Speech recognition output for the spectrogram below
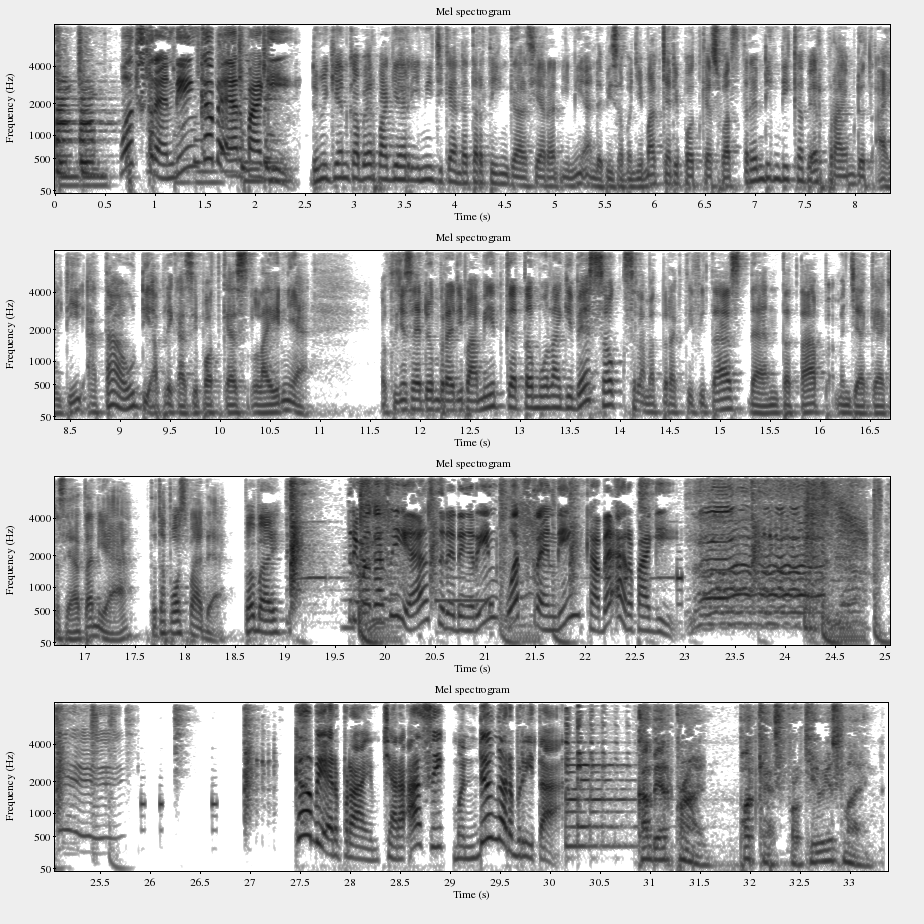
What's Trending KBR Pagi. Demikian KBR Pagi hari ini. Jika Anda tertinggal siaran ini, Anda bisa menyimaknya di podcast What's Trending di kbrprime.id atau di aplikasi podcast lainnya. Waktunya saya Don Brady pamit, ketemu lagi besok. Selamat beraktivitas dan tetap menjaga kesehatan ya. Tetap waspada. Bye-bye. Terima kasih ya sudah dengerin What's Trending KBR Pagi. KBR Prime, cara asik mendengar berita. KBR Prime, podcast for curious mind.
